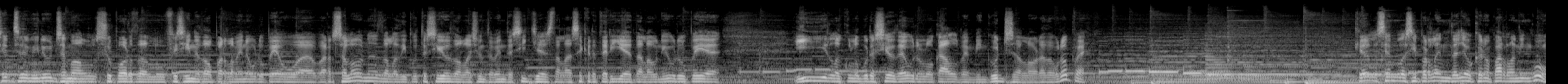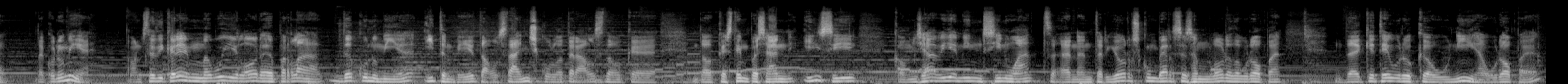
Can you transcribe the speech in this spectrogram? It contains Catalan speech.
16 minuts amb el suport de l'Oficina del Parlament Europeu a Barcelona, de la Diputació de l'Ajuntament de Sitges, de la Secretaria de la Unió Europea i la col·laboració d'Eurolocal. Benvinguts a l'Hora d'Europa. Què els sembla si parlem d'allò que no parla ningú? D'economia. Doncs dedicarem avui l'hora a parlar d'economia i també dels danys col·laterals del que, del que estem passant i si, com ja havíem insinuat en anteriors converses amb l'hora d'Europa, d'aquest euro que unia Europa, eh?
